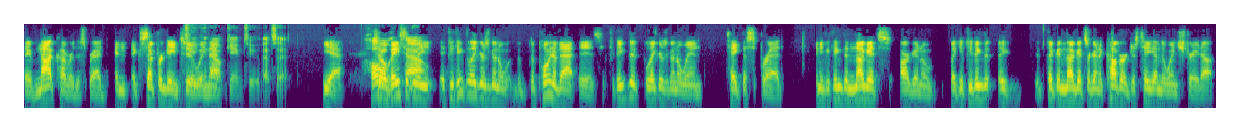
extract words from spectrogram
they've not covered the spread, and except for game two, Taking and that out game two. That's it. yeah. Holy so basically, cow. if you think the Lakers are going to, the, the point of that is, if you think the Lakers are going to win, take the spread, and if you think the Nuggets are going to, like, if you think that like, if the Nuggets are going to cover, just take them to win straight up.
